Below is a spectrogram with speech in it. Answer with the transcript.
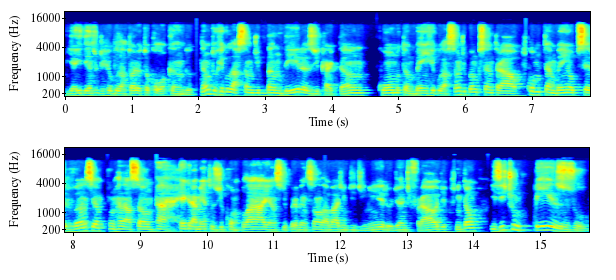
e aí, dentro de regulatório, eu estou colocando tanto regulação de bandeiras de cartão, como também regulação de Banco Central, como também observância com relação a regramentos de compliance, de prevenção à lavagem de dinheiro, de antifraude. Então, existe um peso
